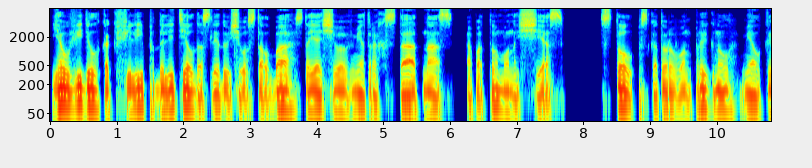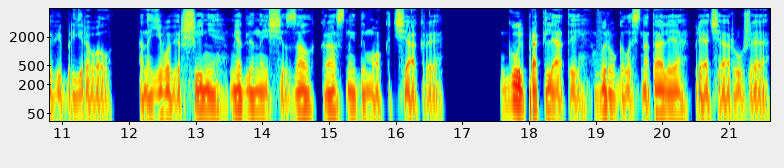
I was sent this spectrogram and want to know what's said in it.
Я увидел, как Филипп долетел до следующего столба, стоящего в метрах ста от нас, а потом он исчез. Столб, с которого он прыгнул, мелко вибрировал, а на его вершине медленно исчезал красный дымок чакры. «Гуль проклятый!» — выругалась Наталья, пряча оружие.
